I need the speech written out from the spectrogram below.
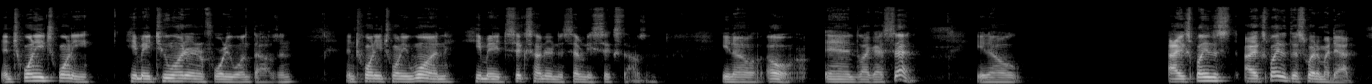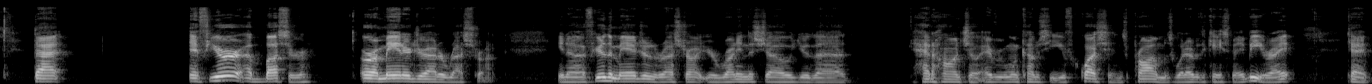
In 2020, he made 241,000. In 2021, he made 676,000. You know, oh, and like I said, you know, I explained this. I explained it this way to my dad that if you're a busser or a manager at a restaurant, you know, if you're the manager of the restaurant, you're running the show, you're the head honcho, everyone comes to you for questions, problems, whatever the case may be, right? Okay,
